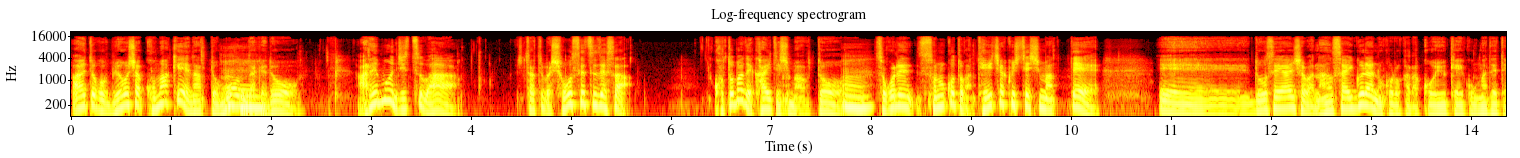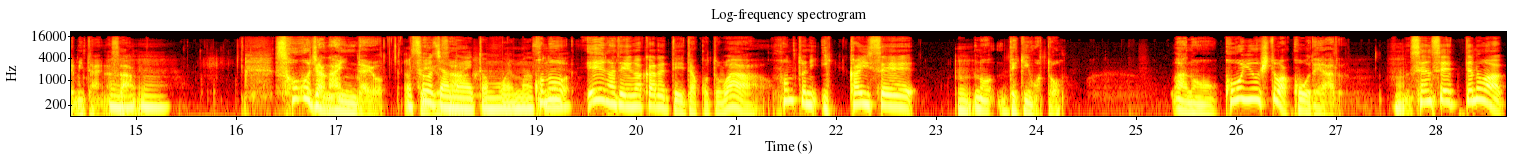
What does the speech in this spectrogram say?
ああいうとこ描写細けえなって思うんだけど、うん、あれも実は、例えば小説でさ、言葉で書いてしまうと、うん、そこでそのことが定着してしまって、えー、同性愛者は何歳ぐらいの頃からこういう傾向が出てみたいなさ、うんうん。そうじゃないんだよそうじゃないと思います、ね、この映画で描かれていたことは本当に一回性の出来事、うん、あのこういう人はこうである、うん、先生ってのは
